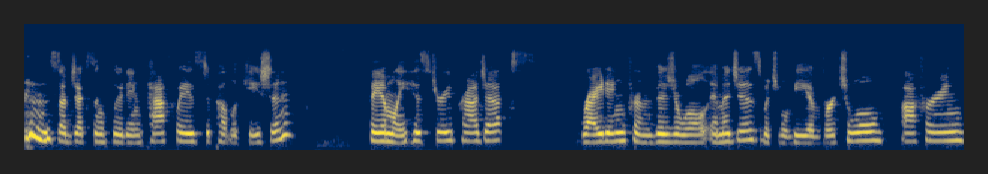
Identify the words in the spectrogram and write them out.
subjects including pathways to publication, family history projects, writing from visual images, which will be a virtual offering,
